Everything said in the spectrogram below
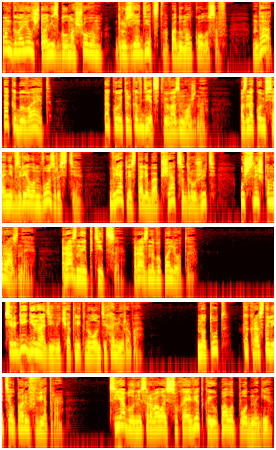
Он говорил, что они с Балмашовым друзья детства, подумал Колосов. Да, так и бывает. Такое только в детстве возможно. Познакомься они в зрелом возрасте, вряд ли стали бы общаться, дружить. Уж слишком разные, разные птицы, разного полета. Сергей Геннадьевич окликнул он Тихомирова. Но тут как раз налетел порыв ветра. С яблони сорвалась сухая ветка и упала под ноги.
